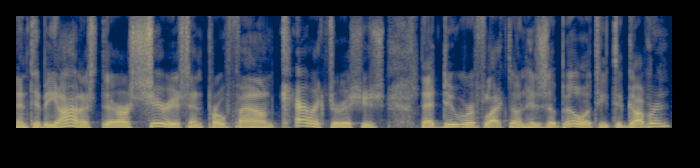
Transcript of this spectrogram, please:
and to be honest, there are serious and profound character issues that do reflect on his ability to govern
